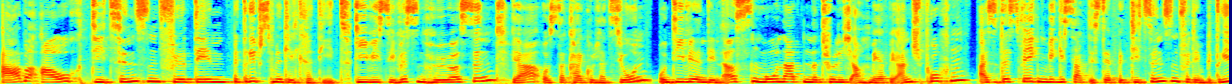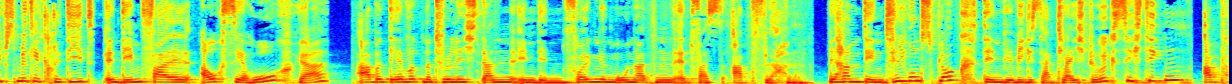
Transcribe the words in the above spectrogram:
aber auch die Zinsen für den Betriebsmittelkredit, die, wie Sie wissen, höher sind, ja, aus der Kalkulation und die wir in den ersten Monaten natürlich auch mehr beanspruchen. Also deswegen, wie gesagt, ist der, die Zinsen für den Betriebsmittelkredit in dem Fall auch sehr hoch, ja. Aber der wird natürlich dann in den folgenden Monaten etwas abflachen. Wir haben den Tilgungsblock, den wir wie gesagt gleich berücksichtigen. Ab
